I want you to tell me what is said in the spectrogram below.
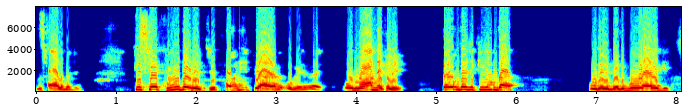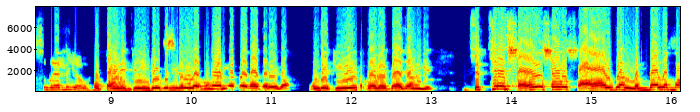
ਮਿਸਾਲ ਵਜੋਂ। ਕਿਸੇ ਖੂਹ ਦੇ ਵਿੱਚ ਪਾਣੀ ਪਿਆ ਹੋਵੇ ਉਹ ਨਾ ਨਿਕਲੇ ਤਾਂ ਉਹਦੇ 'ਚ ਕੀ ਹੁੰਦਾ? ਉਹਦੇ ਬਦਬੂ ਆਏਗੀ। ਸਮੈਲ ਹੀ ਆਊਗੀ। ਉਹ ਪਾਣੀ ਪੀਣ ਯੋਗ ਨਹੀਂ ਰਹੂਗਾ ਬਿਮਾਰੀਆਂ ਪੈਦਾ ਕਰੇਗਾ। ਉਹਦੇ ਕੀੜੇ ਪਕੌੜੇ ਪੈ ਜਾਣਗੇ। ਜਿੱਥੇ 100 100 ਸਾਲ ਜਾਂ ਲੰਬਾ ਲੰਬਾ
